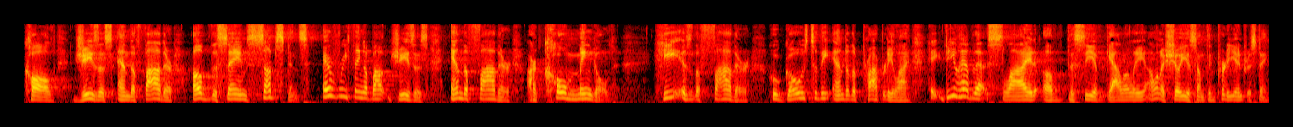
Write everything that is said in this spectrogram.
called Jesus and the Father of the same substance. Everything about Jesus and the Father are commingled. He is the Father who goes to the end of the property line. Hey, do you have that slide of the Sea of Galilee? I want to show you something pretty interesting.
